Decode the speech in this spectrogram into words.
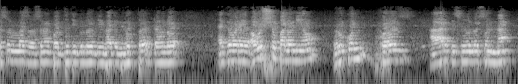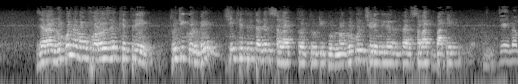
রসুল্লাহ সাল্লামের পদ্ধতিগুলো দুই ভাগে বিভক্ত। একটা হলো একেবারে অবশ্য পালনীয় রুকুন, ফরজ, আর কিছু হলো সুন্না যারা রুকুন এবং ফরজের ক্ষেত্রে ত্রুটি করবে, সেই ক্ষেত্রে তাদের সালাদ তো ত্রুটিপূর্ণ। রুকুন ছেড়ে দিলে তার সালাদ বাতিল। যে ইমাম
